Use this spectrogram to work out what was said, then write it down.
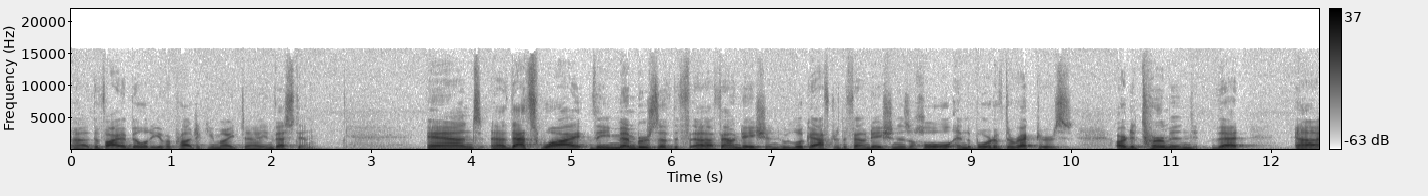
uh, the viability of a project you might uh, invest in. And uh, that's why the members of the uh, foundation, who look after the foundation as a whole, and the board of directors, are determined that uh,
